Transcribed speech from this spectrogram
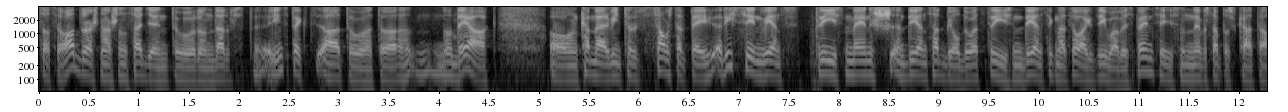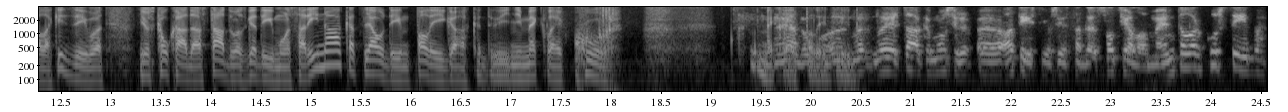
sociālo apdrošināšanas aģentūru un darbs inspekcijā, to, to nu, DEAK. Un kamēr viņi tur savstarpēji risina viens trīs mēnešu dienas atbildot, trīs dienas, tikmēr cilvēks dzīvo bez pensijas un nevar saprast, kā tālāk izdzīvot. Jūs kaut kādās tādos gadījumos arī nākat ļaudīm palīgā, kad viņi meklē kur? Jā, nu, nu, nu ir tā, ka mums ir uh, attīstījusies tāda sociālā mentora kustība.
